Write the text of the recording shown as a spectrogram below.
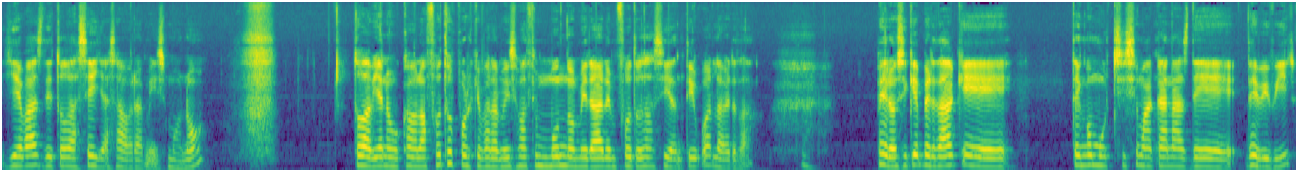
llevas de todas ellas ahora mismo, ¿no? Todavía no he buscado la foto porque para mí se me hace un mundo mirar en fotos así antiguas, la verdad. Pero sí que es verdad que tengo muchísimas ganas de, de vivir.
